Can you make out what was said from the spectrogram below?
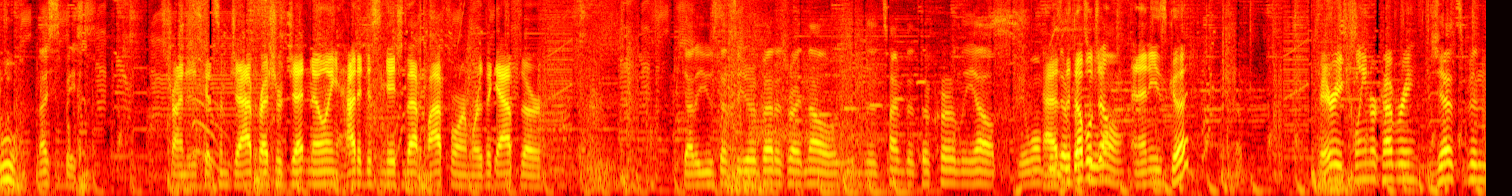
Ooh, nice space. Trying to just get some jab pressure. Jehtt knowing how to disengage to that platform where the gaps are. Got to use that to your advantage right now. In the time that they're currently out, they won't Has be there the double jump, long. and he's good. Very clean recovery. Jehtt's been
